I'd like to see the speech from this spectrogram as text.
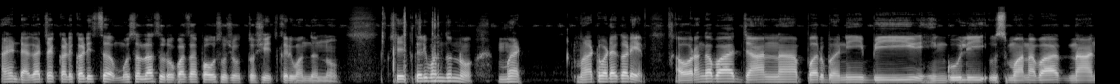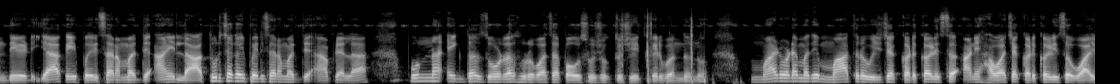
आणि ढगाच्या कडकडीसह मुसळधार स्वरूपाचा पाऊस होऊ शकतो शेतकरी बंधूंनो. शेतकरी बंधूंनो मठ मराठवाड्याकडे औरंगाबाद जालना परभणी बीड हिंगोली उस्मानाबाद नांदेड या काही परिसरामध्ये आणि लातूरच्या काही परिसरामध्ये आपल्याला पुन्हा एकदा जोरदार स्वरूपाचा पाऊस होऊ शकतो शेतकरी बंधूंनो. मराठवाड्यामध्ये मात्र विजेच्या कडकडीसह आणि हवाच्या कडकडीसह वाय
